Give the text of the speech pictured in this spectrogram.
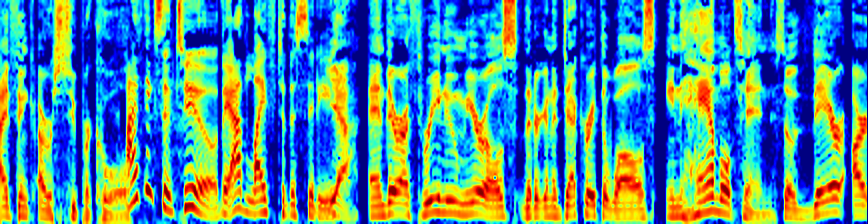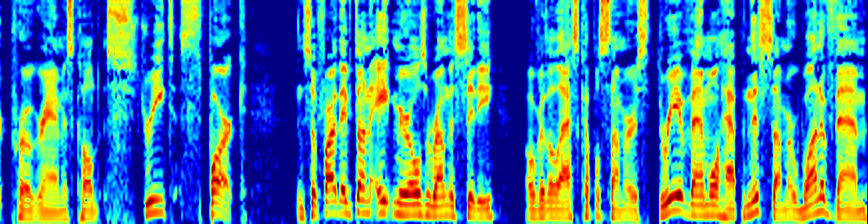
I think are super cool. I think so too. They add life to the city. Yeah, and there are three new murals that are going to decorate the walls in Hamilton. So their art program is called Street Spark. And so far they've done 8 murals around the city over the last couple summers. 3 of them will happen this summer. One of them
